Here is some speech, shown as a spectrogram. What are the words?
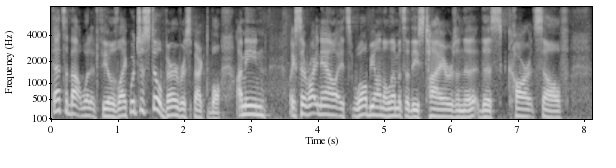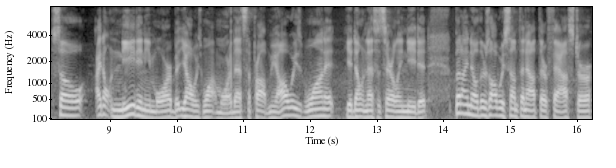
that's about what it feels like which is still very respectable i mean like i said right now it's well beyond the limits of these tires and the, this car itself so I don't need any more, but you always want more. That's the problem. You always want it, you don't necessarily need it. But I know there's always something out there faster.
